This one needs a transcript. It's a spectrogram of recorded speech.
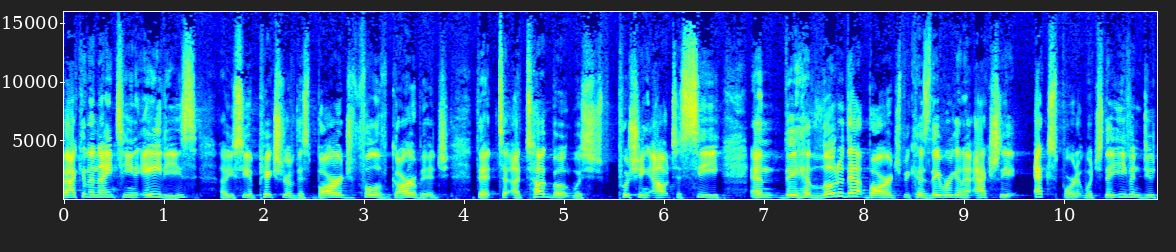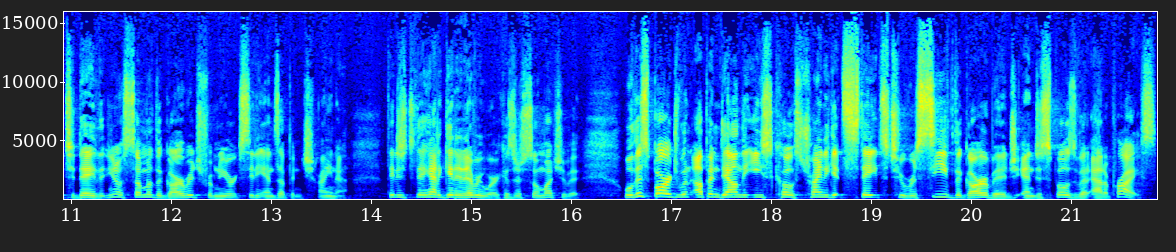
Back in the 1980s, uh, you see a picture of this barge full of garbage that a tugboat was pushing out to sea, and they had loaded that barge because they were going to actually export it, which they even do today. That you know, some of the garbage from New York City ends up in China. They just they got to get it everywhere because there's so much of it. Well, this barge went up and down the East Coast trying to get states to receive the garbage and dispose of it at a price.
